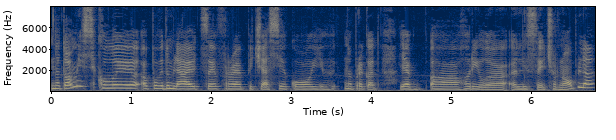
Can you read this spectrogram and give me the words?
Натомість, коли повідомляють цифри, під час якої, наприклад, як а, горіли ліси Чорнобиля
